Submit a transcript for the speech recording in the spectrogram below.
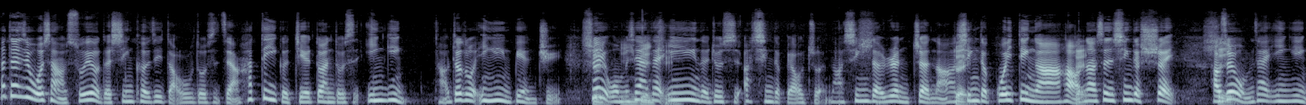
那但是我想，所有的新科技导入都是这样，它第一个阶段都是因应，好叫做因应变局。所以我们现在在因应的就是啊新的标准啊新的认证啊新的规定啊好那甚至新的税好，所以我们在因应。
